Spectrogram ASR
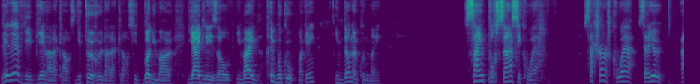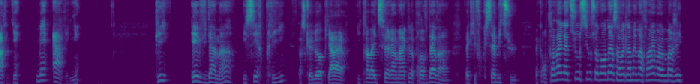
L'élève, il est bien dans la classe, il est heureux dans la classe, il est de bonne humeur, il aide les autres, il m'aide beaucoup, OK? Il me donne un coup de main. 5% c'est quoi? Ça change quoi? Sérieux? À rien. Mais à rien. Puis, évidemment, il s'est repris parce que là, Pierre, il travaille différemment que le prof d'avant. Fait qu'il faut qu'il s'habitue. Fait qu'on travaille là-dessus aussi au secondaire, ça va être la même affaire. va manger.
